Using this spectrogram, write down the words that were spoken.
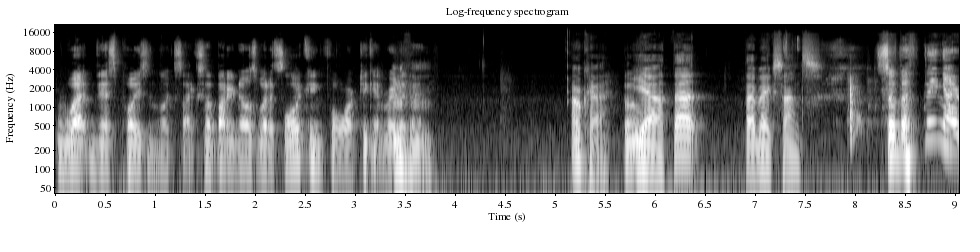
what this poison looks like so the body knows what it's looking for to get rid of it mm-hmm. Okay. Boom. Yeah, that that makes sense. So the thing I,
